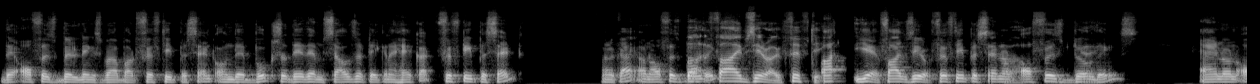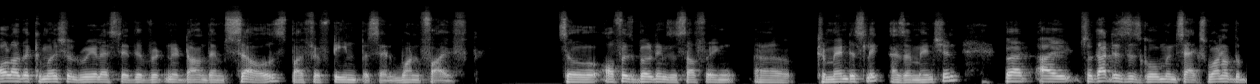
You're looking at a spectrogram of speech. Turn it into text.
their office buildings by about 50% on their books. So they themselves have taken a haircut, 50%. Okay, on office buildings. five zero fifty. Uh, yeah, five zero, 50% on Wow, office okay. buildings. And on all other commercial real estate, they've written it down themselves by 15%, one five. So office buildings are suffering uh, tremendously, as I mentioned. But I, so that is this Goldman Sachs, one of the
